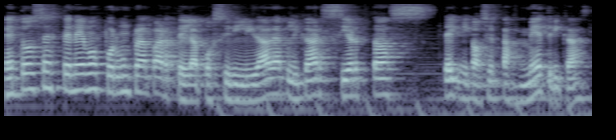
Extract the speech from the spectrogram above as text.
entonces tenemos por una parte la posibilidad de aplicar ciertas técnicas o ciertas métricas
